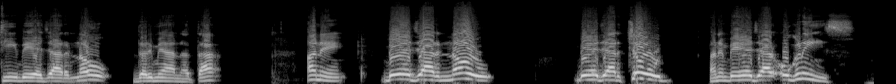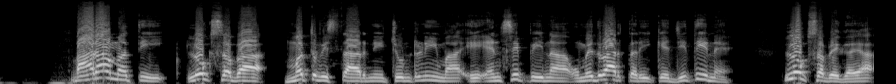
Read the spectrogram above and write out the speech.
થી બે હજાર નવ દરમિયાન હતા અને બે હજાર નવ, બે હજાર ચૌદ અને બે હજાર ઓગણીસ બારામતી લોકસભા મત વિસ્તારની ચૂંટણીમાં એ એનસીપીના ઉમેદવાર તરીકે જીતીને લોકસભે ગયા.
